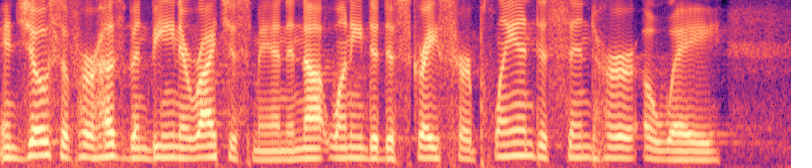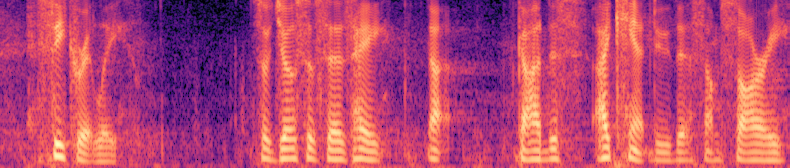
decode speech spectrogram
And Joseph, her husband, being a righteous man and not wanting to disgrace her, planned to send her away secretly. So Joseph says, Hey, uh, God, this, I can't do this. I'm sorry.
